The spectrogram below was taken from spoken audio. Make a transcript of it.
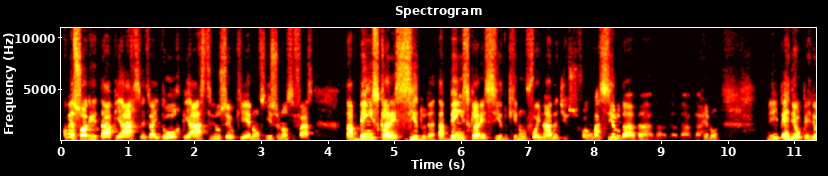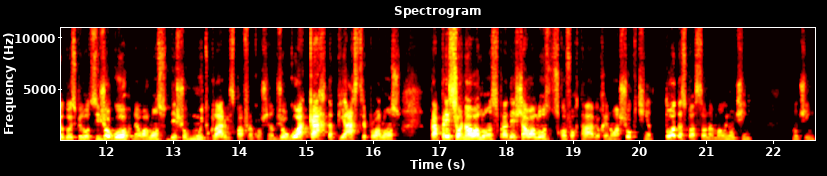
começou a gritar Piastre traidor, Piastre não sei o quê, não, isso não se faz. Tá bem esclarecido, né? Tá bem esclarecido que não foi nada disso. Foi um vacilo da, da, da, da, da Renault. E perdeu, perdeu dois pilotos e jogou, né? O Alonso deixou muito claro o Spa-Francorchamps, jogou a carta Piastre para o Alonso para pressionar o Alonso, para deixar o Alonso desconfortável. O Renault achou que tinha toda a situação na mão e não tinha. Não tinha.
